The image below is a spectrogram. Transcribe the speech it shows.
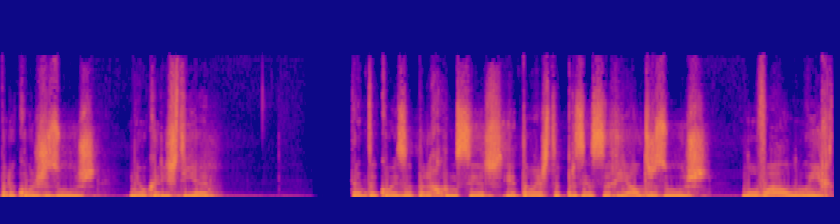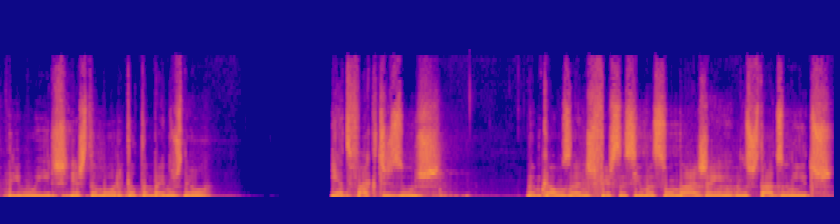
para com Jesus na Eucaristia. Tanta coisa para reconhecer então esta presença real de Jesus, louvá-lo e retribuir este amor que ele também nos deu. E é de facto Jesus. Lembro que há uns anos fez-se assim uma sondagem nos Estados Unidos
